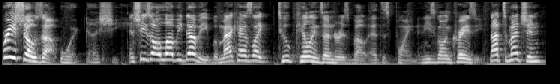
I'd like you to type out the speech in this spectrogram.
Bree shows up! Or does she? And she's all lovey-dovey, but Mac has like two killings under his belt at this point, and he's going crazy. Not to mention,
